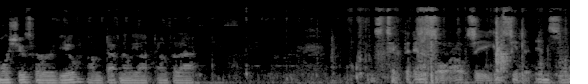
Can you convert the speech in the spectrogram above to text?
more shoes for a review, I'm definitely down for that. Let's take the insole out so you can see the insole.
